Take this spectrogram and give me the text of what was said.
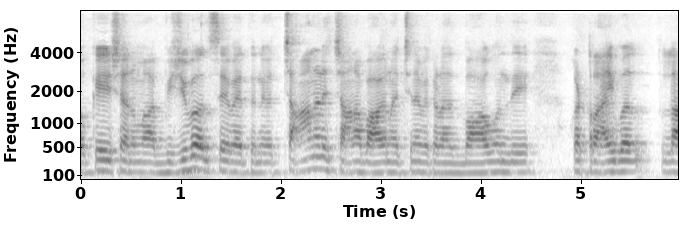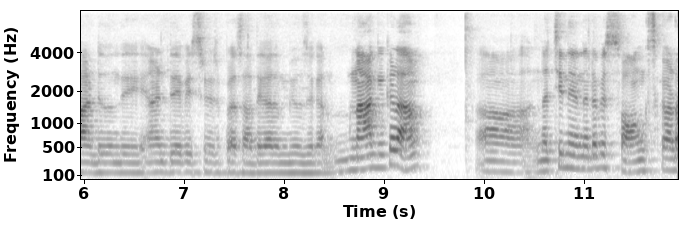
లొకేషన్ ఆ విజువల్స్ ఏవైతే ఉన్నాయో చాలా అంటే చాలా బాగా నచ్చినవి. ఇక్కడ బాగుంది. ఒక ట్రైబల్ లాంటిది ఉంది. అండ్ దేవి శ్రీ ప్రసాద్ గారి మ్యూజిక్ అని. నాకు ఇక్కడ నచ్చింది ఏంటంటే సాంగ్స్ కాడ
